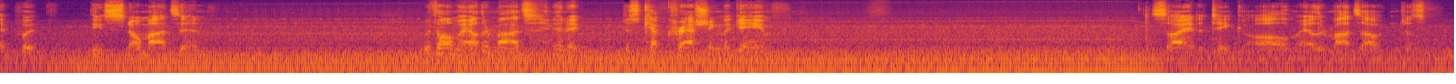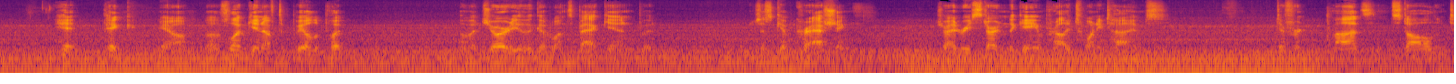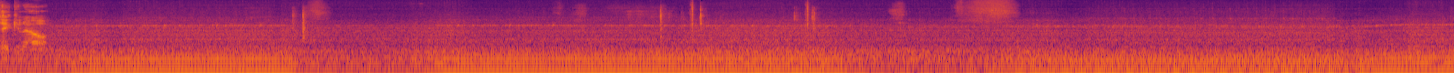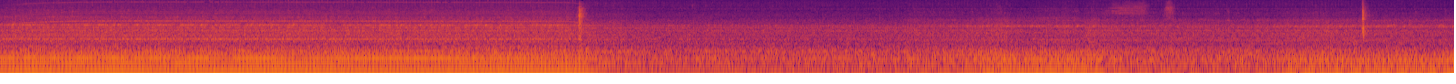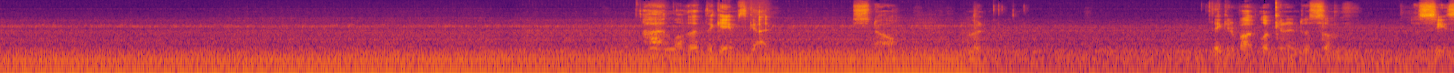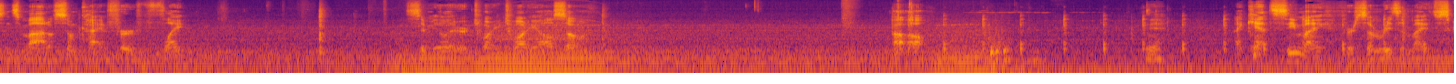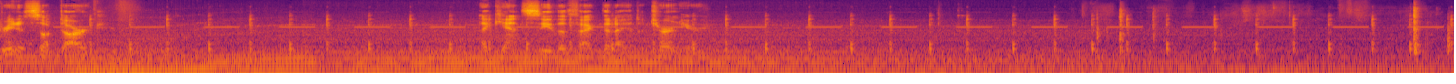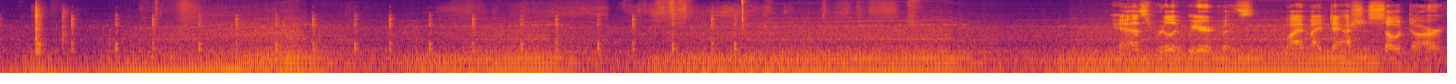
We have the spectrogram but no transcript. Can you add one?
I put these snow mods in with all my other mods and it just kept crashing the game. So I had to take all my other mods out and just hit pick, you know, I was lucky enough to be able to put a majority of the good ones back in, but it just kept crashing. Tried restarting the game probably 20 times. Different mods installed and taken out. that the game's got snow. I'm thinking about looking into some seasons mod of some kind for Flight Simulator 2020 also. Uh-oh. Yeah. I can't see my, for some reason, my screen is so dark. I can't see the fact that I had to turn here. Weird with why my dash is so dark.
